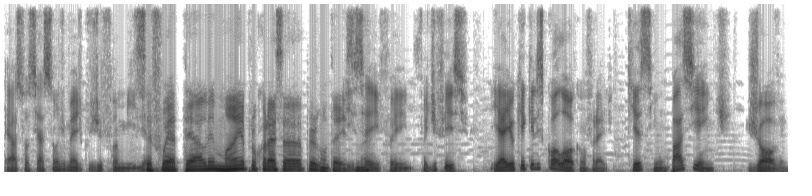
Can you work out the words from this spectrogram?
é a Associação de Médicos de Família. Você foi até a Alemanha procurar essa pergunta, é isso, Isso né? aí, foi, foi difícil. E aí, o que, que eles colocam, Fred? Que assim, um paciente jovem,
